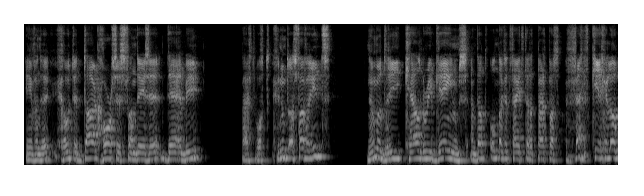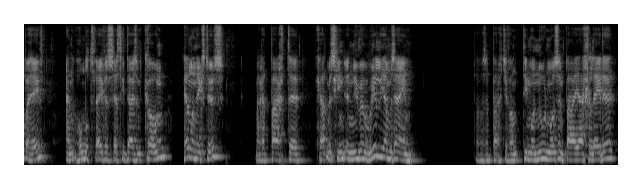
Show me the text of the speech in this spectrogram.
Een van de grote dark horses van deze derby. Paard wordt genoemd als favoriet Nummer 3, Calgary Games. En dat ondanks het feit dat het paard pas vijf keer gelopen heeft en 165.000 kroon. Helemaal niks dus. Maar het paard uh, gaat misschien een nieuwe William zijn. Dat was een paardje van Timo Noermos een paar jaar geleden.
